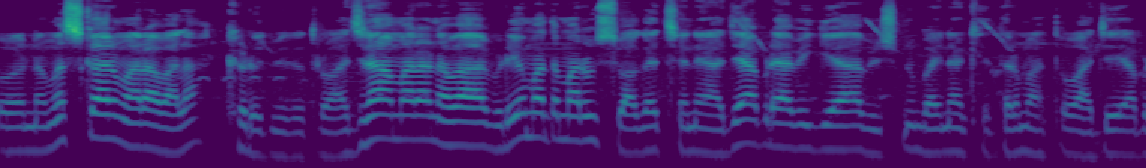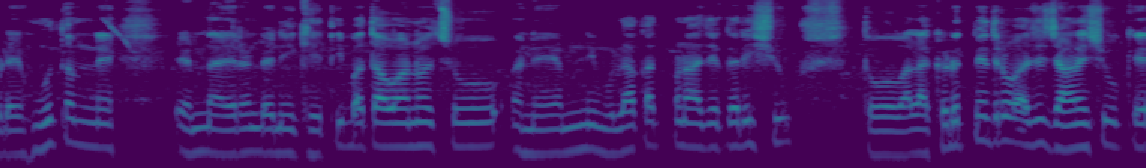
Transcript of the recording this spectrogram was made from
તો નમસ્કાર મારા વાલા ખેડૂત મિત્રો. આજના અમારા નવા વિડીયોમાં તમારું સ્વાગત છે ને આજે આપણે આવી ગયા વિષ્ણુભાઈના ખેતરમાં. તો આજે આપણે હું તમને એમના એરંડાની ખેતી બતાવવાનો છું અને એમની મુલાકાત પણ આજે કરીશું. તો વાલા ખેડૂત મિત્રો, આજે જાણીશું કે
